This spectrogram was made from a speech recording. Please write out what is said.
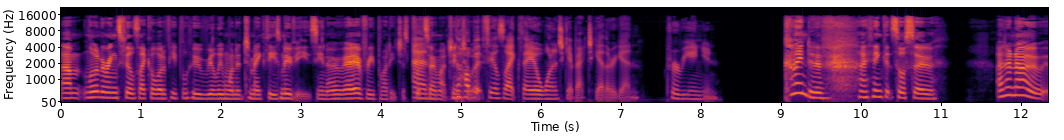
Um, Lord of the Rings feels like a lot of people who really wanted to make these movies. You know, everybody just put and so much into it. The Hobbit it. feels like they all wanted to get back together again for a reunion. Kind of. I think it's also, I don't know.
